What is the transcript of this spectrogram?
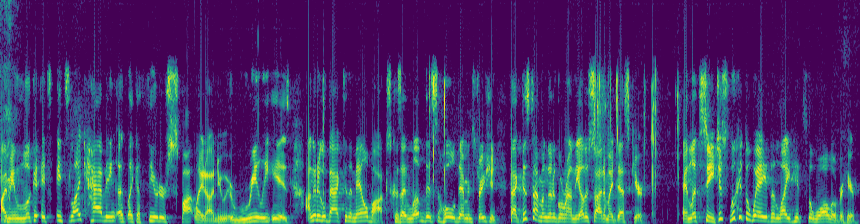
I mean, look at it's it's like having a, like a theater spotlight on you. It really is. I'm gonna go back to the mailbox because I love this whole demonstration. In fact, this time I'm gonna go around the other side of my desk here, and let's see. Just look at the way the light hits the wall over here.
